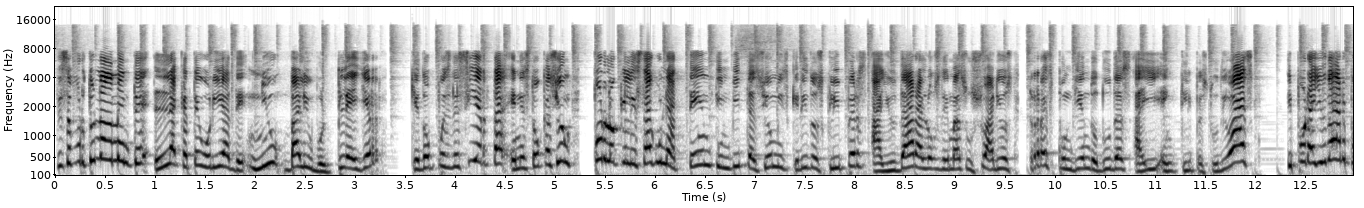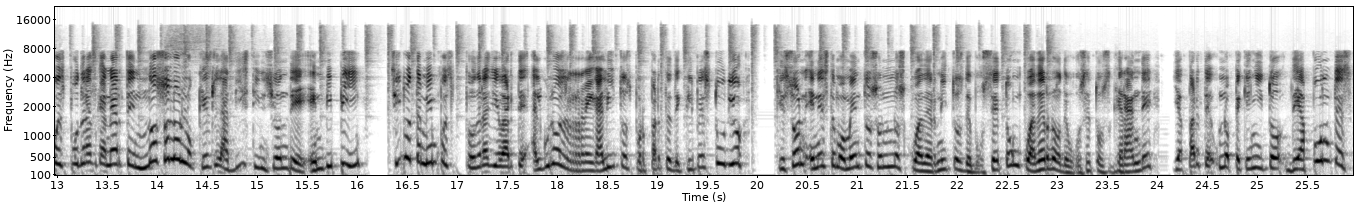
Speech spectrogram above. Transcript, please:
desafortunadamente la categoría de New Valuable Player quedó pues desierta en esta ocasión, por lo que les hago una atenta invitación, mis queridos Clippers, a ayudar a los demás usuarios respondiendo dudas ahí en Clip Studio Ask. Y por ayudar, pues podrás ganarte no solo lo que es la distinción de MVP, sino también pues podrás llevarte algunos regalitos por parte de Clip Studio, que son en este momento son unos cuadernitos de boceto, un cuaderno de bocetos grande y aparte uno pequeñito de apuntes.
